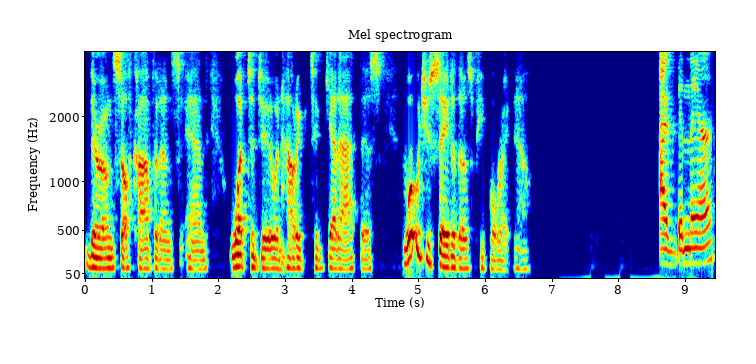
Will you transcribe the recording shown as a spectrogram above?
their own self-confidence and what to do and how to, to get at this. What would you say to those people right now? I've been there.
